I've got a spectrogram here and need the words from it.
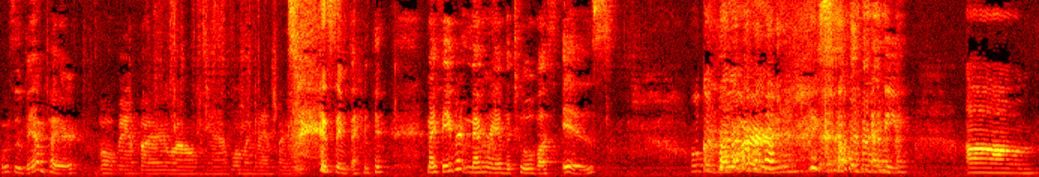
was a vampire. Oh, vampire. Wow. Yeah, woman vampire. Same thing. My favorite memory of the two of us is Oh, good lord. so many. Um,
